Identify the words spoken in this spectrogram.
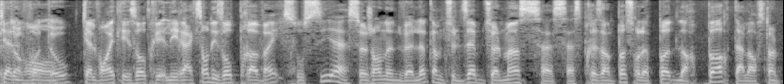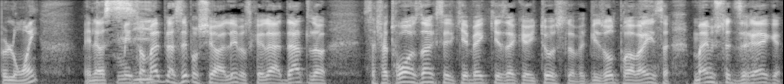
quelles vont, quelles vont être les autres les réactions des autres provinces aussi à ce genre de nouvelles-là. Comme tu le dis, habituellement, ça, ça se présente pas sur le pas de leur porte, alors c'est un peu loin. Mais là, si... Mais ils sont mal placés pour chialer parce que là, à date, là, ça fait trois ans que c'est le Québec qui les accueille tous. Là, avec les autres provinces, même je te dirais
